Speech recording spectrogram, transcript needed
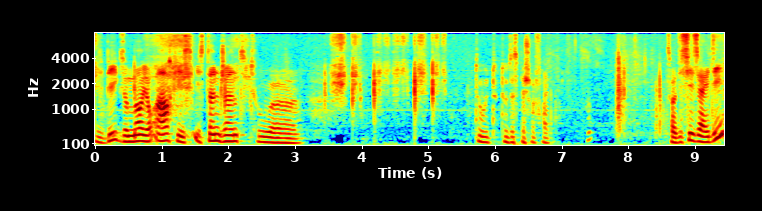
is big, the more your arc is is tangent to uh, to, to, to the special fiber. So this is idea.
